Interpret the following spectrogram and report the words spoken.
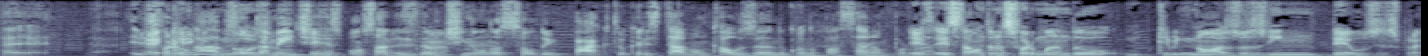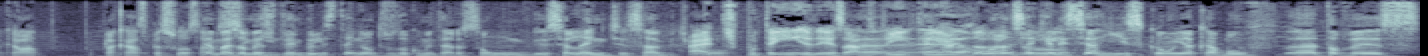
É, eles É foram criminoso. absolutamente irresponsáveis, eles não Ah. tinham noção do impacto que eles estavam causando quando passaram por lá. Eles eles estavam transformando criminosos em deuses pra aquela, pra aquelas pessoas, É, sabe? mas ao mesmo tempo eles têm outros documentários que são excelentes, sabe? É, tipo, tem. Exato, tem, É, tem é, a, o a lance é do- que eles se arriscam e acabam, é, talvez,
